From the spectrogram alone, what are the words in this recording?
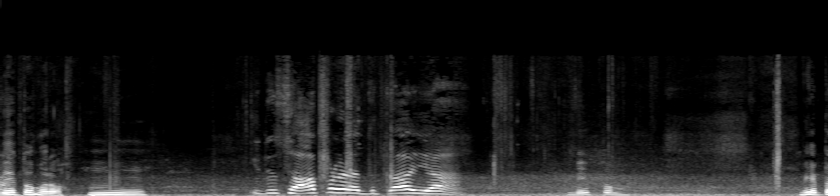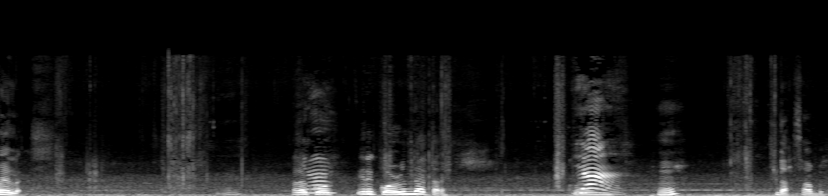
வேப்ப மரம். ம். இது சாப்பிட்றதுக்கா ஏன்? வேப்பம். வேப்ப இலை. அதான் கொ இரு கொழுந்தா தரேன். ஆ? இந்தா சாப்பிடு.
